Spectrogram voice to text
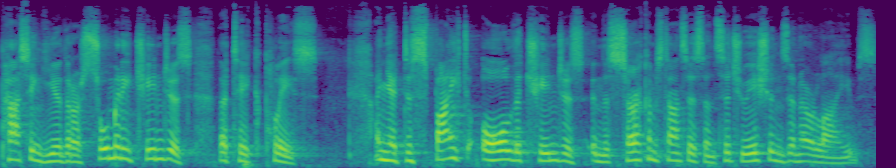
passing year, there are so many changes that take place. And yet, despite all the changes in the circumstances and situations in our lives,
